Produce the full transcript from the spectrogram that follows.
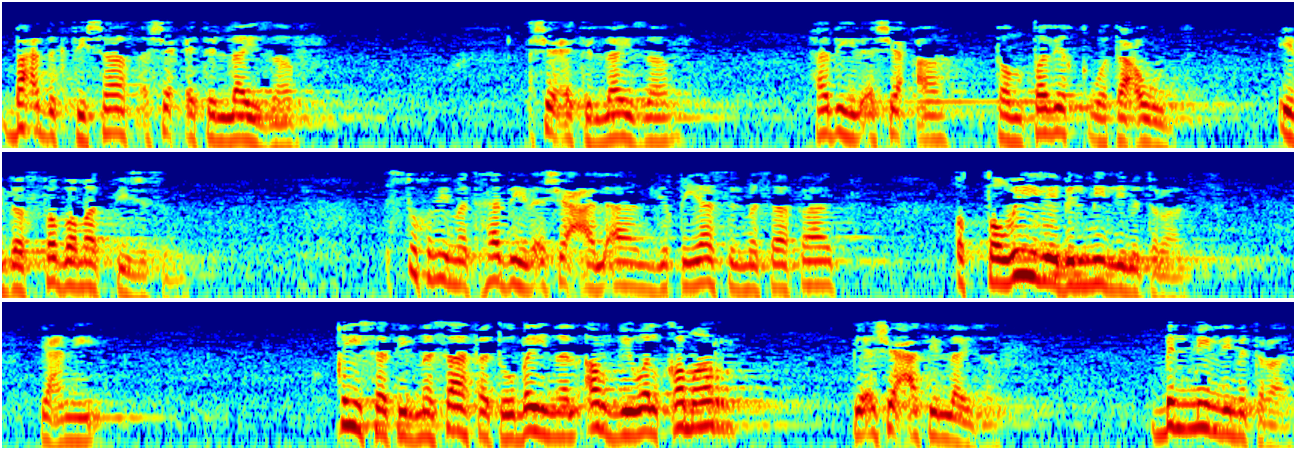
بعد اكتشاف أشعة الليزر أشعة الليزر هذه الأشعة تنطلق وتعود إذا اصطدمت في جسم. استخدمت هذه الأشعة الآن لقياس المسافات الطويلة بالميليمترات يعني قيست المسافة بين الأرض والقمر بأشعة الليزر بالميليمترات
